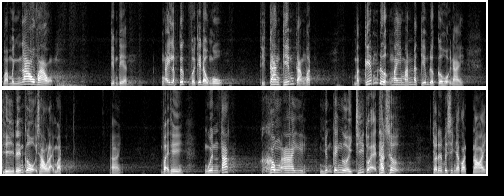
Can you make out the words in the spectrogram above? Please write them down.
và mình lao vào kiếm tiền, ngay lập tức với cái đầu ngu, thì càng kiếm càng mất. Mà kiếm được may mắn là kiếm được cơ hội này, thì đến cơ hội sau lại mất. Đấy. Vậy thì nguyên tắc không ai, những cái người trí tuệ thật sự, cho nên mới sinh ra con nói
